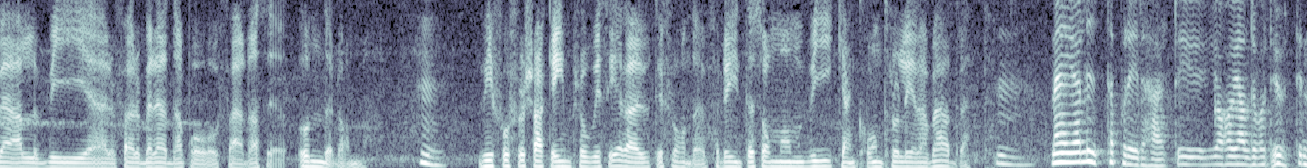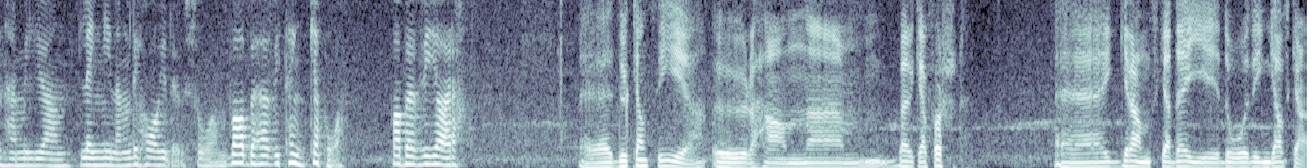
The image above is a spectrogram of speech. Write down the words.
väl vi är förberedda på att färdas under dem. Hmm. Vi får försöka improvisera utifrån det, för det är inte som om vi kan kontrollera vädret. Mm. Nej, jag litar på dig i det här. Det är jag har ju aldrig varit ute i den här miljön länge innan och det har ju du. Så vad behöver vi tänka på? Vad behöver vi göra? Eh, du kan se hur han eh, verkar först eh, granska dig då din ganska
